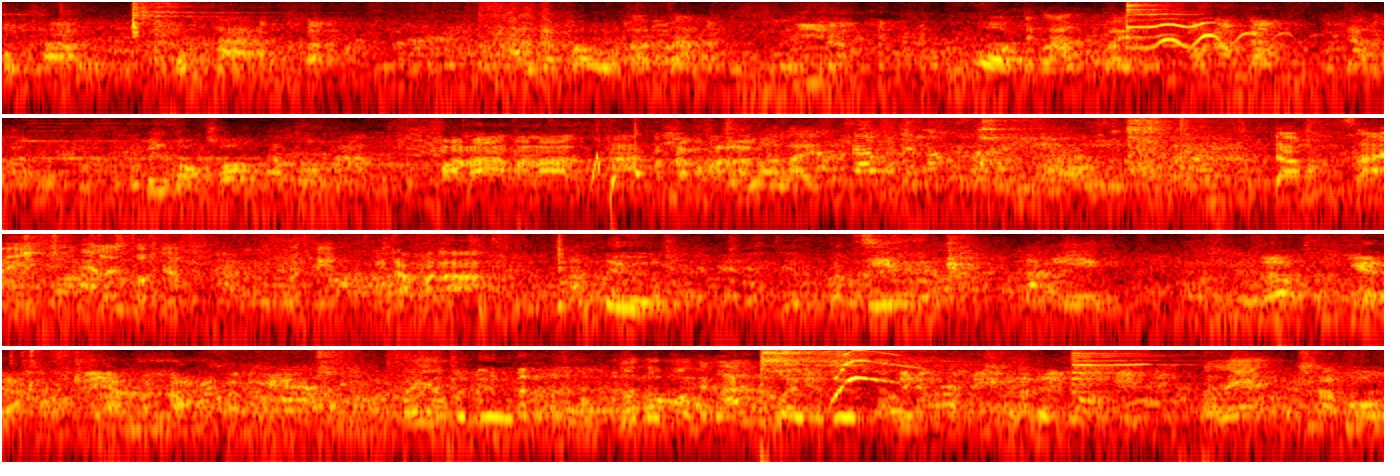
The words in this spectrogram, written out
ต้มข่าต้มข่าต้มข่าร้านกะเพราครับสั่งมีอะผมออกจากร้านไปเอาน้ำดประจำครับมันเป็นสองช่องครับช่องน้ำำมาล่ามาล่าน้ำดำกับมาเรีล่ายกว่าอะไรดำใสนี่อะไรสดยังโอเคนี่ดำมาล่าน้ำดื่มน้ำจิ้มตักเอง แล้วขี้เกียจอะ ไม่อยากทำต่างทำยังไงก็ยังเหมือนเดิม ก็ต้องออกจากร้านไปเหมือนเดิมครับเป็นน้ำเองขนาดไหนโอเคนั่นแหละครับผม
